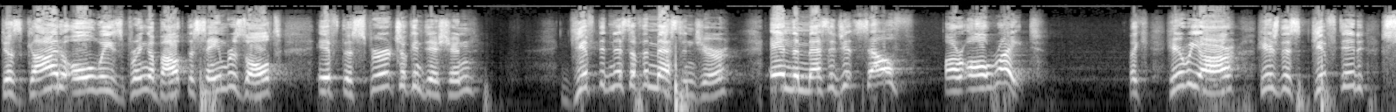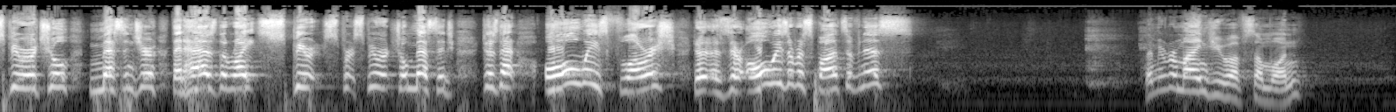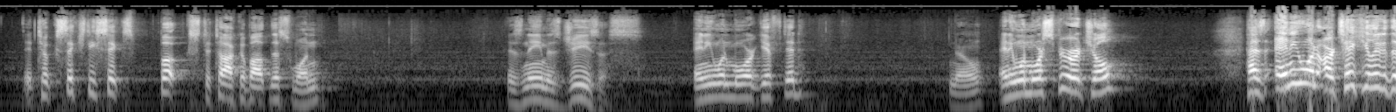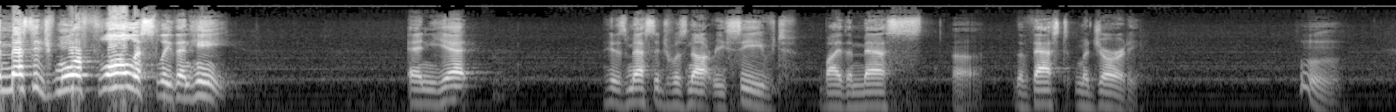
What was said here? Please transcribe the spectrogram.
Does God always bring about the same result if the spiritual condition, giftedness of the messenger, and the message itself are all right? Like, here we are. Here's this gifted spiritual messenger that has the right spirit, spiritual message. Does that always flourish? Is there always a responsiveness? Let me remind you of someone. It took 66 books to talk about this one. His name is Jesus. Anyone more gifted? No. Anyone more spiritual? Has anyone articulated the message more flawlessly than he? And yet, his message was not received by the mass uh, the vast majority. Hmm.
